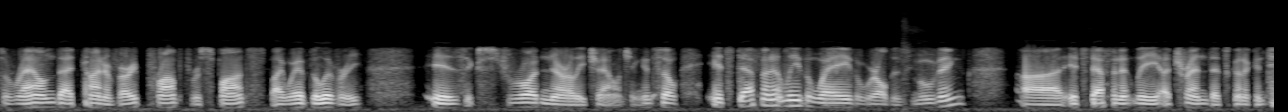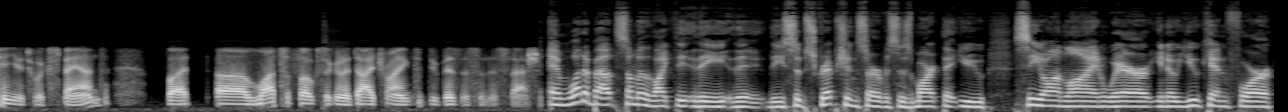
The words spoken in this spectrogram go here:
surround that kind of very prompt response by way of delivery is extraordinarily challenging. And so it's definitely the way the world is moving. Uh, it's definitely a trend that's going to continue to expand, but uh, lots of folks are going to die trying to do business in this fashion. And what about some of like the, the, the, the subscription services, Mark, that you see online where, you know, you can for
